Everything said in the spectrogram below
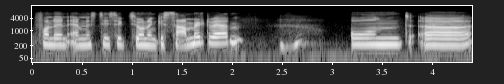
von den Amnesty-Sektionen gesammelt werden. Mhm. Und äh,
